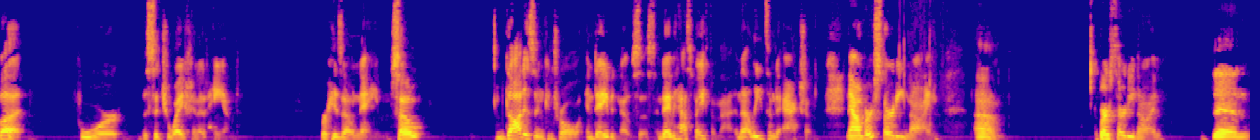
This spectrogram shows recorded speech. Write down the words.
but for the situation at hand, for his own name. So, God is in control, and David knows this, and David has faith in that, and that leads him to action. Now, in verse 39, um, verse 39, then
